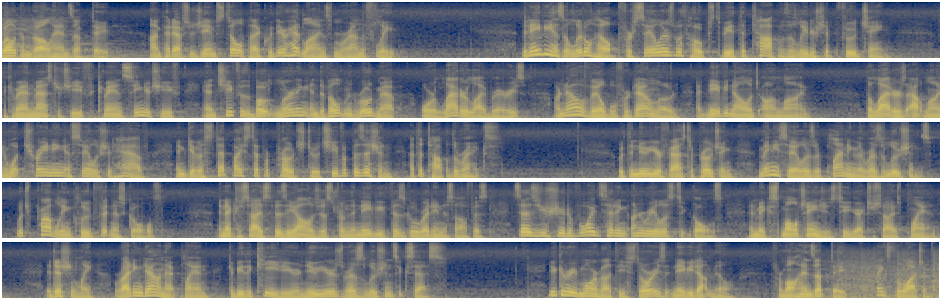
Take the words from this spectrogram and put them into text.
Welcome to All Hands Update. I'm Petty Officer James Stolpek with your headlines from around the fleet. The Navy has a little help for sailors with hopes to be at the top of the leadership food chain. The Command Master Chief, Command Senior Chief, and Chief of the Boat Learning and Development Roadmap, or LADDER libraries, are now available for download at Navy Knowledge Online. The ladders outline what training a sailor should have and give a step-by-step -step approach to achieve a position at the top of the ranks. With the new year fast approaching, many sailors are planning their resolutions, which probably include fitness goals. An exercise physiologist from the Navy Physical Readiness Office says you should avoid setting unrealistic goals and make small changes to your exercise plan. Additionally, writing down that plan can be the key to your New Year's resolution success. You can read more about these stories at Navy.mil. From All Hands Update, thanks for watching.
